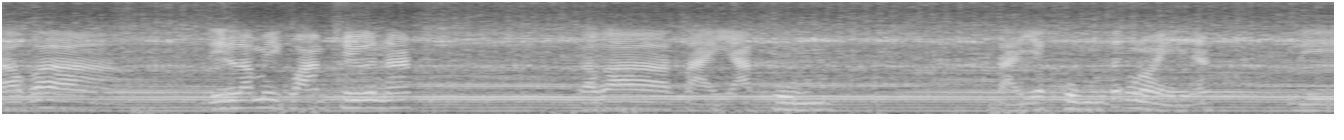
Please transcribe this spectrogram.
เราก็ดินเรามีความชื้นนะ แล้วก็ใส่ยาคุม ใส่ยาคุมสักหน่อยนะ ดี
